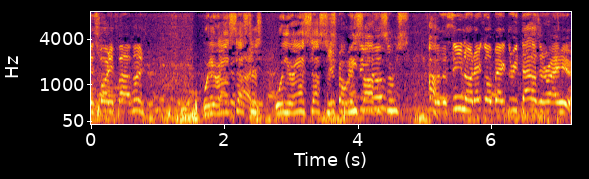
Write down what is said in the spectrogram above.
is 4,500. Were your ancestors it. were your ancestors You from police Encino? officers? Because Encino, they go back 3,000 right here.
